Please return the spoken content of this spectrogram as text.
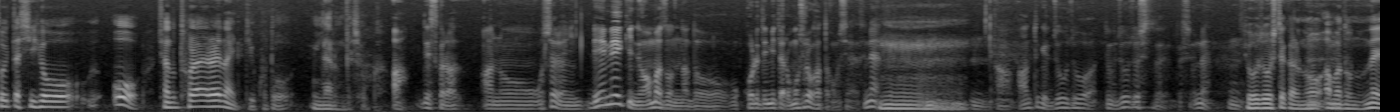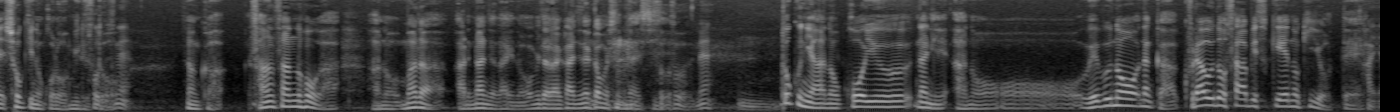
そういった指標をちゃんと捉えられないっていうことになるんでしょうか？あですからあのおっしゃるように黎明期のアマゾンなどをこれで見たら面白かったかもしれないですね。うん、うん、ああの時は上場はでも上場してたんですよね。うん、上場してからのアマゾンのね、初期の頃を見ると、ね、なんか三々の方があのまだあれなんじゃないの？みたいな感じかもしれないし、特にあのこういう何あのウェブのなんかクラウドサービス系の企業って、はい、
